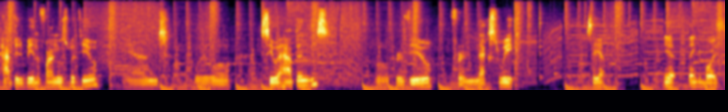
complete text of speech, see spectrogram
happy to be in the finals with you, and we will see what happens. We'll review for next week. See ya. yeah, thank you, boys.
